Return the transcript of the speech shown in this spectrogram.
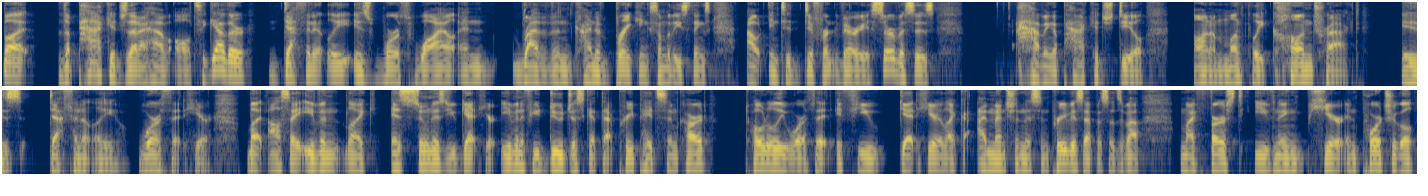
But the package that I have altogether definitely is worthwhile. And rather than kind of breaking some of these things out into different various services, having a package deal on a monthly contract is definitely worth it here. But I'll say, even like as soon as you get here, even if you do just get that prepaid SIM card, totally worth it. If you get here, like I mentioned this in previous episodes about my first evening here in Portugal,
